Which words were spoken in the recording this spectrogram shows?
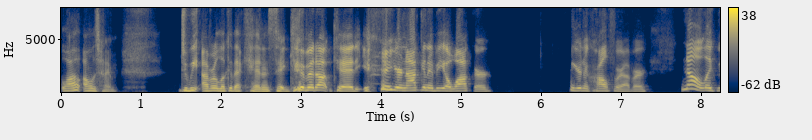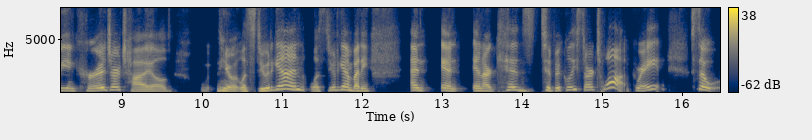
all, all the time. do we ever look at that kid and say, give it up, kid? You're not going to be a walker. You're going to crawl forever. No, like we encourage our child, you know, let's do it again. Let's do it again, buddy. And and and our kids typically start to walk, right? So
